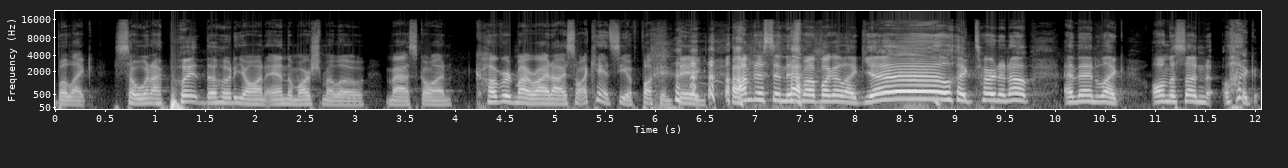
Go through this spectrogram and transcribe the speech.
But like So when I put the hoodie on and the marshmallow mask on, covered my right eye, so I can't see a fucking thing. I'm just in this motherfucker like, yeah, like turning up, and then like all of a sudden, like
